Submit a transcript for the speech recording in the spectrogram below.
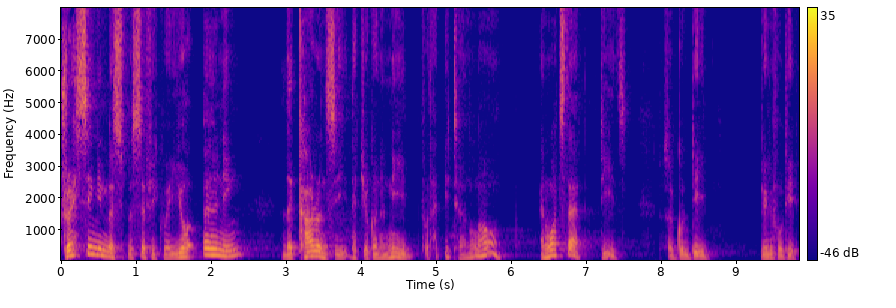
dressing in a specific way, you're earning the currency that you're going to need for that eternal home. And what's that? Deeds. It's a good deed, beautiful deed.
